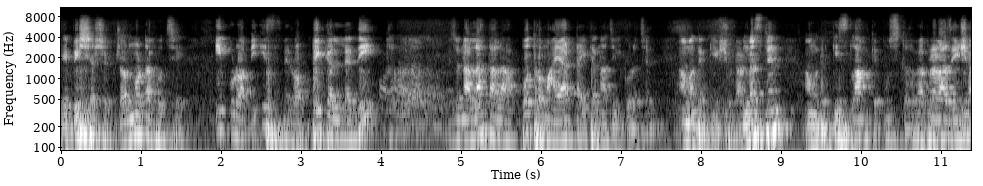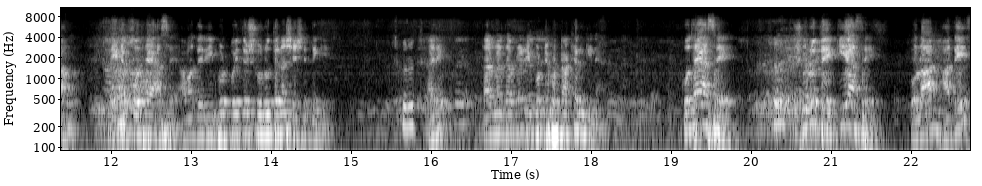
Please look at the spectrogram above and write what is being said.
এই বিশ্বাসের জন্মটা হচ্ছে ইকরা বিইসমি রাব্বিকাল্লাযী খালাক। এজন্য আল্লাহ তাআলা প্রথম আয়াতটা এটা নাজিল করেছেন। আমাদেরকে শুড আন্ডারস্ট্যান্ড আমাদেরকে ইসলামকে বুঝতে হবে। আপনারা রাজি ইনশাআল্লাহ? এটা কোথায় আছে? আমাদের রিপোর্ট বইতে শুরুতে না শেষের দিকে? শুরুতে। আরে তার মানে আপনারা রিপোর্ট রিপোর্ট রাখেন কিনা? কোথায় আছে? শুরুতে। কি আছে? কোরআন হাদিস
